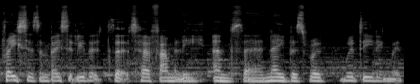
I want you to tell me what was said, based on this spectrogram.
racism basically that, that her family and their neighbours were, were dealing with.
